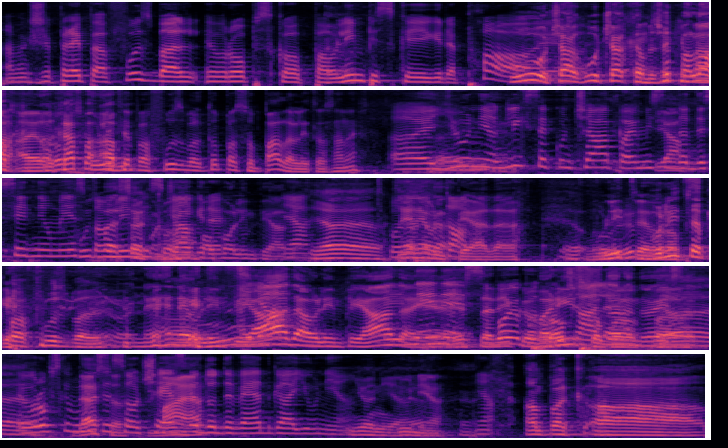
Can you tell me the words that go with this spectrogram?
Ampak že prej pa futbal, evropsko, pa olimpijske igre. Pa, U, čak, u, čakam, zdaj pa lahko. Kaj pa- a- volitve pa futbol, to pa so padali a ne? Uh, junija, glih se konča, pa je mislim, Ja. ja. da deset dni vmes pa olimpijske igre. Ja. Ja, ja. Tako Ne, ne to. olimpijada. Volitve, Volitve volitve pa futbol. Ne, ne, olimpijada, olimpijada. Ne, ne, se bojo pa. 24. Evropske volitve so? od 6. Maja? do 9. junija. Junija. Ja. Ampak, a,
